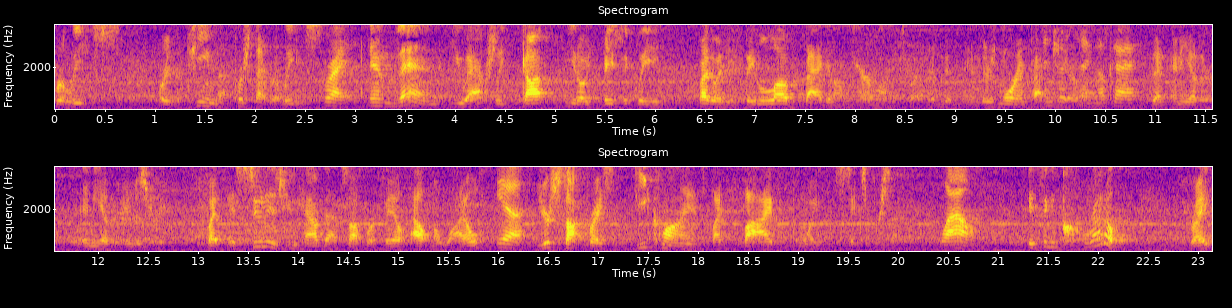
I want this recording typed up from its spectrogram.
release, or the team that pushed that release, Right. and then you actually got, you know, basically. By the way, they, they love bagging on the airlines, but and, and there's more impact to the Interesting. Okay. than any other any other industry. But as soon as you have that software fail out in the wild, Yeah. your stock price declines by 5.6%. Wow. It's incredible, right?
